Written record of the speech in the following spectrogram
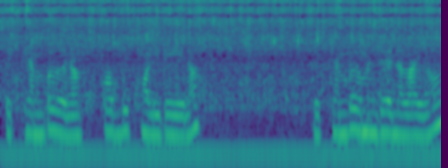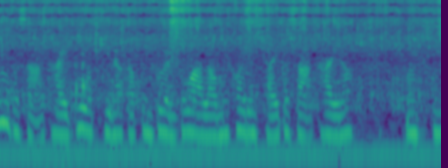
เซปเทมเบอร์เนาะก็บุ๊กฮอลิเดย์เนาะเซปเทมเบอร์มันเดือนอะไรเนาะภาษาไทยโทษทีนะคะเพื่อนๆเพราะว่าเราไม่ค่อยได้ใช้ภาษาไทยเนาะบางที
